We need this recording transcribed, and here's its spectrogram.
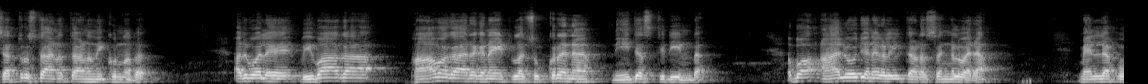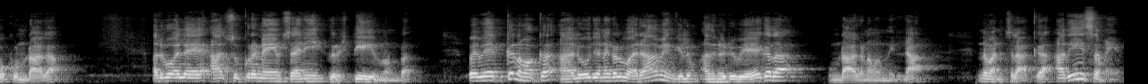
ശത്രുസ്ഥാനത്താണ് നിൽക്കുന്നത്. അതുപോലെ വിവാഹ ഭാവകാരകനായിട്ടുള്ള ശുക്രന് നീചസ്ഥിതിയുണ്ട്. അപ്പോൾ ആലോചനകളിൽ തടസ്സങ്ങൾ വരാം. മെല്ലപ്പോക്കുണ്ടാകാം അതുപോലെ ആ ശുക്രനെയും ശനി ദൃഷ്ടി ചെയ്യുന്നുണ്ട്. അപ്പോൾ ഇവയൊക്കെ നമുക്ക് ആലോചനകൾ വരാമെങ്കിലും അതിനൊരു വേഗത ഉണ്ടാകണമെന്നില്ല എന്ന് മനസ്സിലാക്കുക. അതേസമയം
